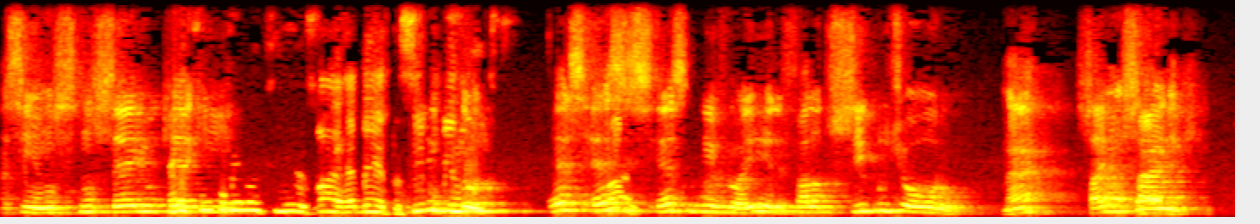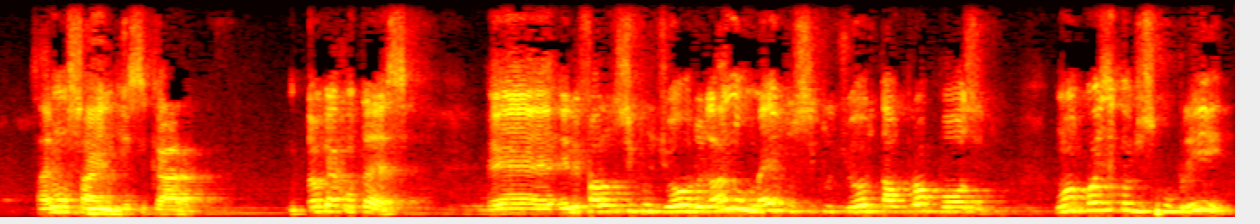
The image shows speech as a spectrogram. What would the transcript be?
assim, eu não, não sei o que Tem é cinco que... minutinhos, vai, arrebenta, cinco, cinco minutos. minutos. Esse, esse, esse, livro aí, ele fala do ciclo de ouro, né? Simon Sinek. Simon Sinek, esse cara. Então, o que acontece? É, ele fala do ciclo de ouro, e lá no meio do ciclo de ouro está o propósito. Uma coisa que eu descobri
